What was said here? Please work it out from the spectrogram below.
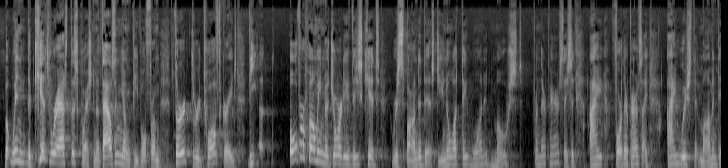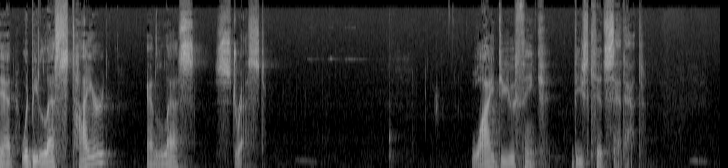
but when the kids were asked this question, a thousand young people from third through 12th grades, the uh, overwhelming majority of these kids responded this. Do you know what they wanted most from their parents? They said, I, for their parents, I, I wish that mom and dad would be less tired and less stressed. Why do you think these kids said that?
